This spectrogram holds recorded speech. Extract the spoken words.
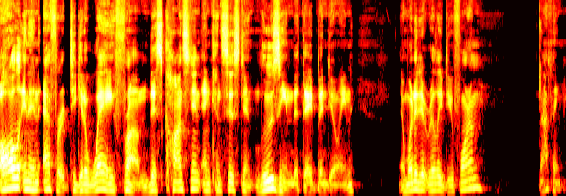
All in an effort to get away from this constant and consistent losing that they've been doing. And what did it really do for them? Nothing.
